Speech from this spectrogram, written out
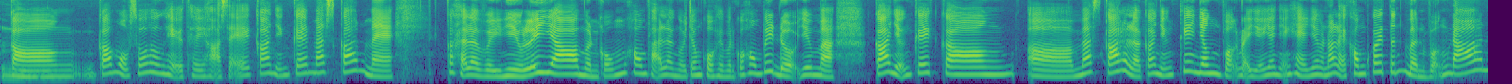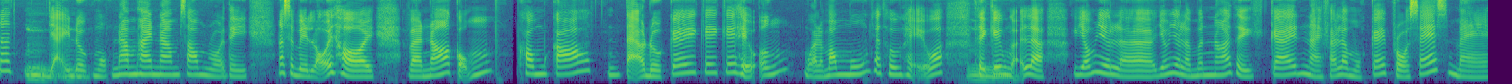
Ừ. còn có một số thương hiệu thì họ sẽ có những cái mascot mà có thể là vì nhiều lý do mình cũng không phải là người trong cuộc thì mình cũng không biết được nhưng mà có những cái con uh, mascot hay là có những cái nhân vật đại diện cho nhãn hàng nhưng mà nó lại không có cái tính bền vững đó nó ừ. dạy ừ. được một năm hai năm xong rồi thì nó sẽ bị lỗi thời và nó cũng không có tạo được cái cái cái hiệu ứng gọi là mong muốn cho thương hiệu á ừ. thì kim nghĩ là giống như là giống như là minh nói thì cái này phải là một cái process mà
